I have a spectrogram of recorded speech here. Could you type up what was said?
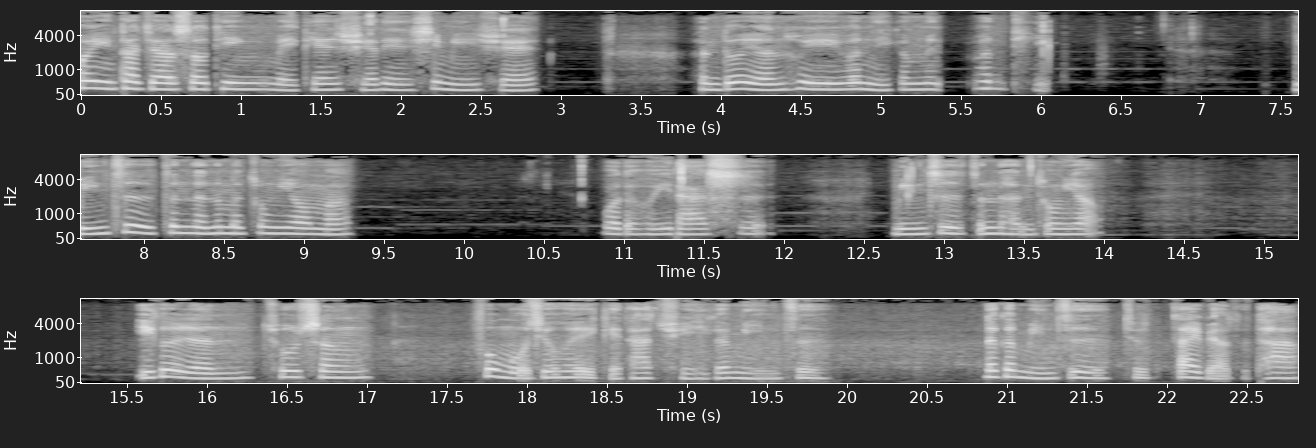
欢迎大家收听，每天学点姓名学。很多人会问一个问问题：名字真的那么重要吗？我的回答是：名字真的很重要。一个人出生，父母就会给他取一个名字，那个名字就代表着他。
